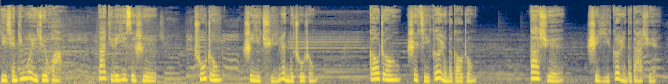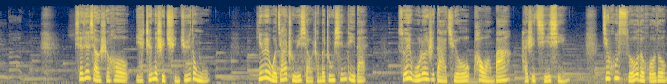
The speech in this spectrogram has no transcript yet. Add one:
以前听过一句话，大体的意思是：初中是一群人的初中，高中是几个人的高中，大学是一个人的大学。想想小时候，也真的是群居动物。因为我家处于小城的中心地带，所以无论是打球、泡网吧还是骑行，几乎所有的活动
